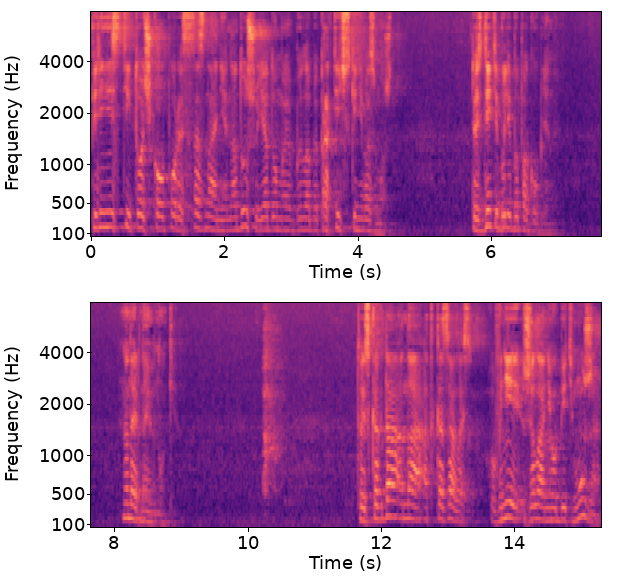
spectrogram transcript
перенести точку опоры с сознания на душу, я думаю, было бы практически невозможно. То есть дети были бы погублены. Ну, наверное, и внуки. То есть, когда она отказалась, в ней желание убить мужа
